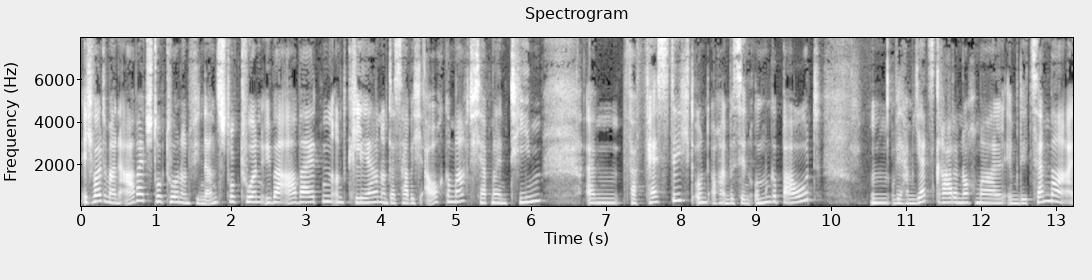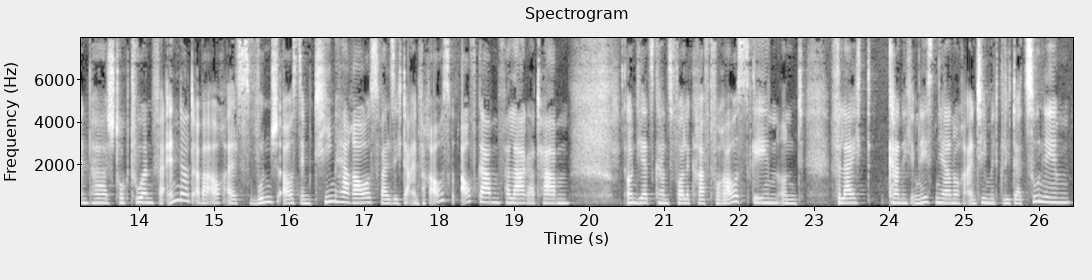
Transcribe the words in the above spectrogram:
Ich wollte meine Arbeitsstrukturen und Finanzstrukturen überarbeiten und klären und das habe ich auch gemacht. Ich habe mein Team ähm, verfestigt und auch ein bisschen umgebaut wir haben jetzt gerade noch mal im Dezember ein paar Strukturen verändert, aber auch als Wunsch aus dem Team heraus, weil sich da einfach aus, Aufgaben verlagert haben. Und jetzt kann es volle Kraft vorausgehen und vielleicht kann ich im nächsten Jahr noch ein Teammitglied dazu nehmen.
